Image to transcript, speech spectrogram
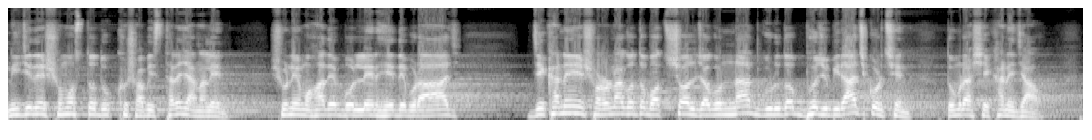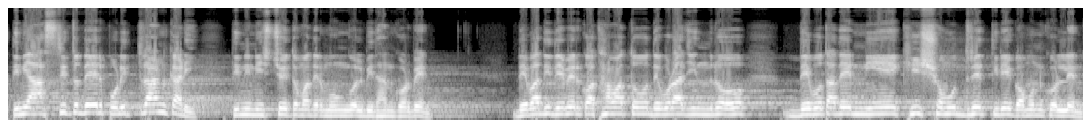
নিজেদের সমস্ত দুঃখ সবিস্তারে জানালেন। শুনে মহাদেব বললেন, হে দেবরাজ, যেখানে শরণাগত বৎসল জগন্নাথ গুরুদভ্যজ বিরাজ করছেন, তোমরা সেখানে যাও। তিনি আশ্রিতদের পরিত্রাণকারী, তিনি নিশ্চয়ই তোমাদের মঙ্গল বিধান করবেন। দেবাদিদেবের কথা মতো দেবরাজ ইন্দ্র দেবতাদের নিয়ে ক্ষীর সমুদ্রের তীরে গমন করলেন।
